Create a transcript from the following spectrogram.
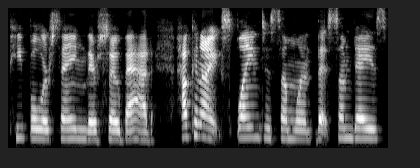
people are saying they're so bad? How can I explain to someone that some days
